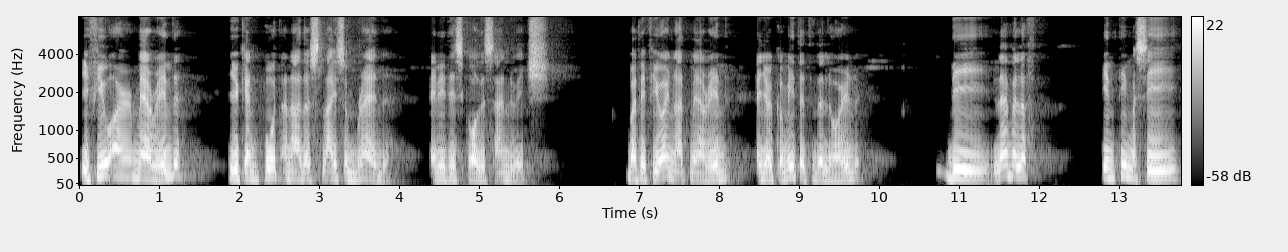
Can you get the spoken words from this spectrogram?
If you are married, you can put another slice of bread and it is called a sandwich. But if you are not married and you're committed to the Lord, the level of intimacy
